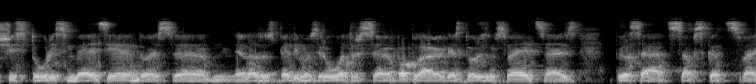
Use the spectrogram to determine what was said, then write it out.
šis turisma veids ierindojas, tādos pētījumos ir otrs populārākais turismas veids aiz pilsētas apskates vai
